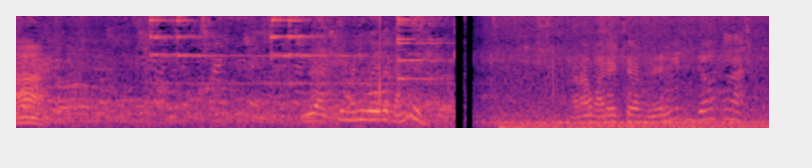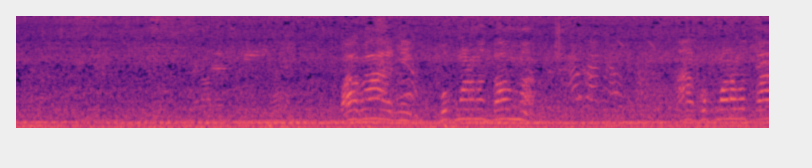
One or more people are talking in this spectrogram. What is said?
ಹಾ ಈ ಅಕ್ಕಿ ಮನೆಗೆ ಹೋಗ್ಬೇಕನ್ರಿ ಬಾ ಬಾ, ನೀ ಬುಕ್ ಮಾಡ ಮತ್ ಬಾ ಅಮ್ಮ. ಹಾ ಬುಕ್ ಮಾಡ ಬಾ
